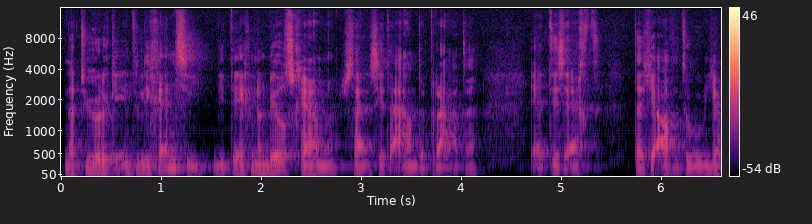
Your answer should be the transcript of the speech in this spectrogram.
natuurlijke intelligentie die tegen een beeldscherm zitten aan te praten. Het is echt dat je af en toe ja,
